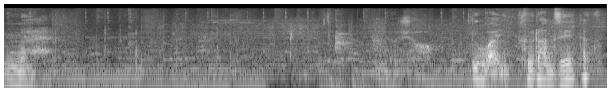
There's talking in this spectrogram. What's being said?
うめえうわいくら贅沢。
